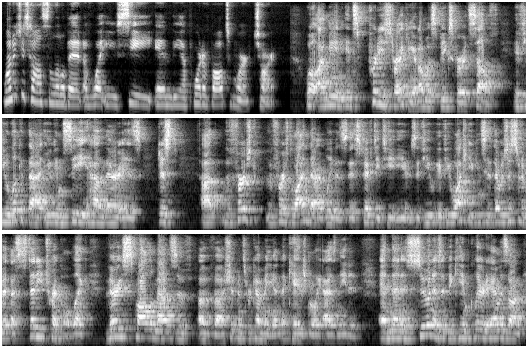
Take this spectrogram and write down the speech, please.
Why don't you tell us a little bit of what you see in the uh, Port of Baltimore chart? Well, I mean, it's pretty striking. It almost speaks for itself. If you look at that, you can see how there is just Uh, the first the first line there, I believe, is, is 50 TEUs. If you if you watch it, you can see that there was just sort of a, a steady trickle, like very small amounts of, of uh, shipments were coming in occasionally as needed. And then as soon as it became clear to Amazon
